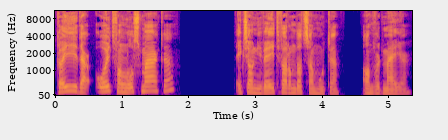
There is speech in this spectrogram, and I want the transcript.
Kan je je daar ooit van losmaken? Ik zou niet weten waarom dat zou moeten, antwoordt Meijer.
